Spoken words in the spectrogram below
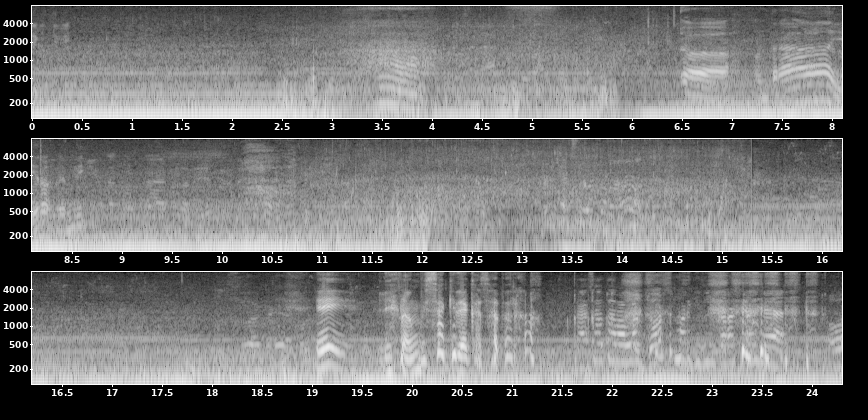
ತೆಗಿತೀವಿ. ಒಂಥರ ಏನೋ ನೆಮ್ಮದಿ ಏಯ್ ಏನು ಹಂಗೆ ಬಿಸಾಕಿದೆ ಕಸ ಥರ ಕಸ ಥರ ಎಲ್ಲ ಜೋಡ್ಸ್ ಮಾಡಿದೀನಿ ಕರೆಕ್ಟಾಗಿ ಓ.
